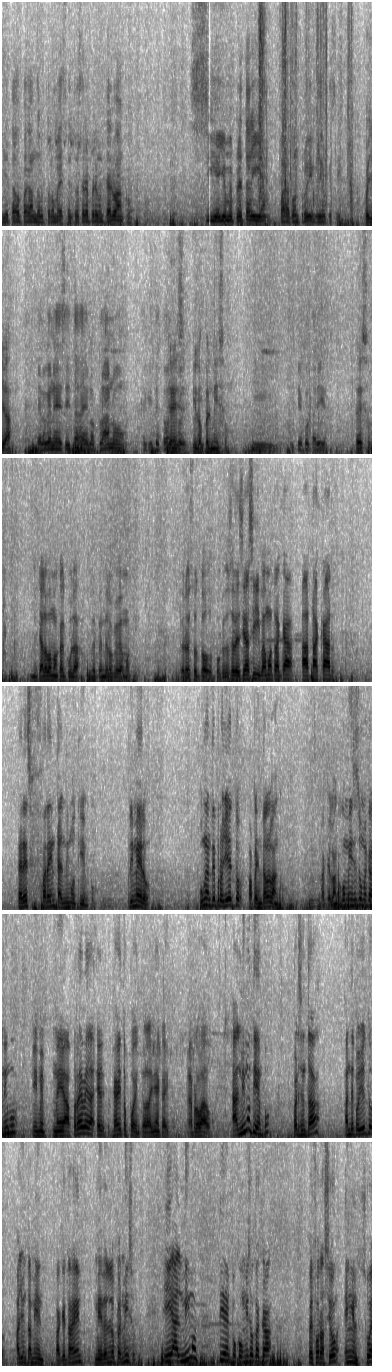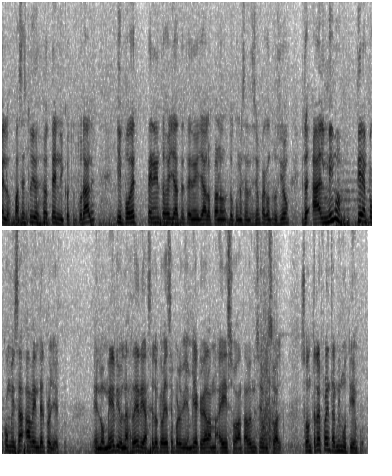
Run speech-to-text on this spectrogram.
Y he estado pagándolo todos los meses. Entonces le pregunté al banco si ellos me prestarían para construir. Me dijo que sí. pues ya. Es lo que necesita es los planos arquitectónicos Es- y los permisos. y, y qué costaría. Eso. Ya lo vamos a calcular, depende de lo que veamos aquí. Pero eso es todo. Porque entonces decía así, vamos a atacar, tres frentes al mismo tiempo. Primero, un anteproyecto para presentar al banco. Para que el banco comience su mecanismo y me, apruebe el crédito puente o la línea de crédito. Aprobado. Al mismo tiempo, presentar anteproyecto ayuntamiento para que esta gente me den los permisos. Y al mismo tiempo comienzo a atacar perforación en el suelo para hacer estudios geotécnicos estructurales y poder tener entonces ya tener ya los planos de documentación para construcción. Entonces, al mismo tiempo comenzar a vender proyectos en los medios, en las redes, hacer lo que vaya a hacer por el vía crear eso a través de un diseño visual. Son tres frentes al mismo tiempo.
